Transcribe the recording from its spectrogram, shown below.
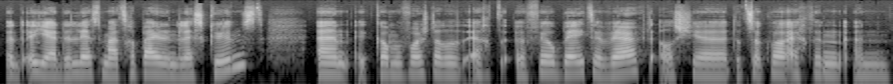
eh, ja, de les maatschappij en de les kunst. En ik kan me voorstellen dat het echt eh, veel beter werkt als je, dat is ook wel echt een, een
